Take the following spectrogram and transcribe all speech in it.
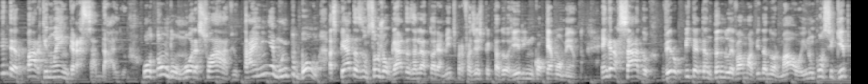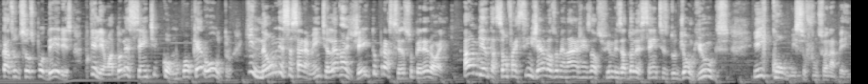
Peter Parker não é engraçadalho. O tom do humor é suave, o timing é muito bom, as piadas não são jogadas aleatoriamente para fazer o espectador rir em qualquer momento. É engraçado ver o Peter tentando levar uma vida normal e não conseguir por causa dos seus poderes, porque ele é um adolescente como qualquer outro, que não necessariamente leva jeito para ser super-herói. A ambientação faz singelas homenagens aos filmes adolescentes do John Hughes, e como isso funciona bem.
